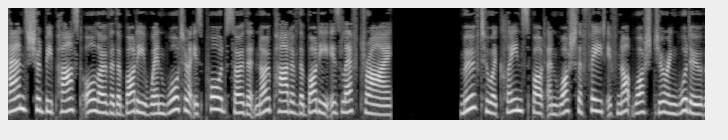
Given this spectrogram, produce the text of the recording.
Hands should be passed all over the body when water is poured so that no part of the body is left dry. Move to a clean spot and wash the feet if not washed during wudu.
